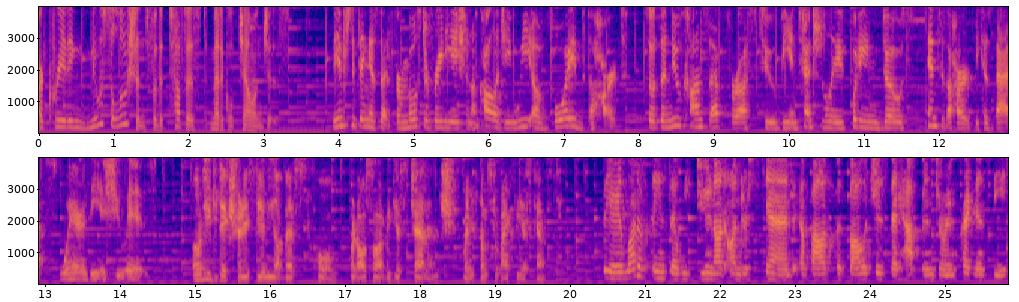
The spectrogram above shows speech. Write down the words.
are creating new solutions for the toughest medical challenges. The interesting thing is that for most of radiation oncology, we avoid the heart. So it's a new concept for us to be intentionally putting dose into the heart because that's where the issue is. Early detection is really our best hope, but also our biggest challenge when it comes to pancreas cancer. There are a lot of things that we do not understand about pathologies that happen during pregnancy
